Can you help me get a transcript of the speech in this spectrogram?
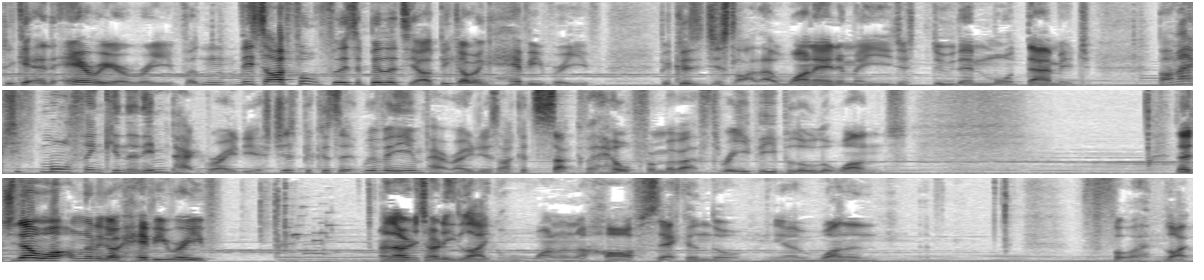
to get an area reave. And this, I thought for this ability, I'd be going heavy reave because it's just like that one enemy, you just do them more damage. But I'm actually more thinking an impact radius, just because it, with the impact radius, I could suck the health from about three people all at once. Now, do you know what? I'm going to go heavy reave. I know it's only like one and a half second, or you know, one and like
